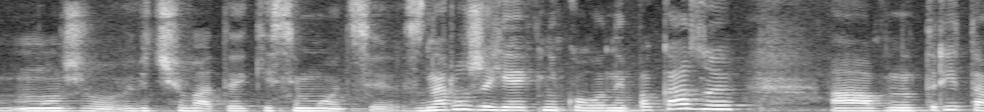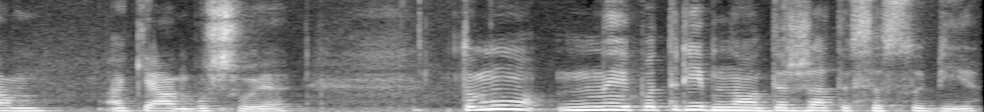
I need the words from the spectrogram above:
можу відчувати якісь емоції. Знаружи я їх нікого не показую, а внутрі там океан бушує. Тому не потрібно держати все собі.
